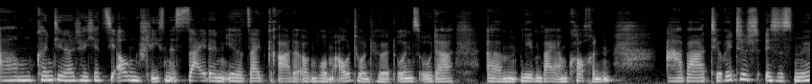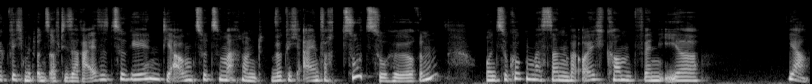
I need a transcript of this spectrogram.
ähm, könnt ihr natürlich jetzt die Augen schließen, es sei denn, ihr seid gerade irgendwo im Auto und hört uns oder ähm, nebenbei am Kochen. Aber theoretisch ist es möglich, mit uns auf dieser Reise zu gehen, die Augen zuzumachen und wirklich einfach zuzuhören und zu gucken, was dann bei euch kommt, wenn ihr, ja,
